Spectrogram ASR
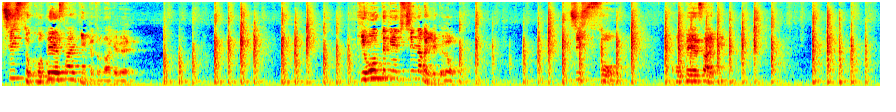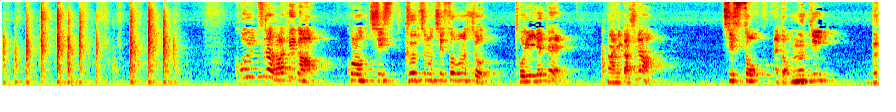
窒素固定細菌ってやつだけで基本的に土の中にいるけど窒素固定細菌。こいつらだけがこの空気中の窒素分子を取り入れて何かしら窒素、えっと、無機物。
